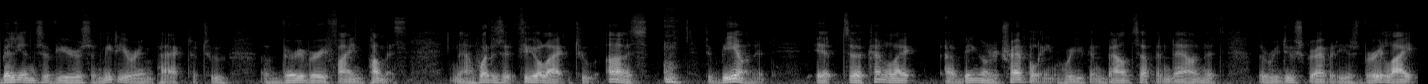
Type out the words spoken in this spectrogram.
billions of years of meteor impact to a very, very fine pumice. Now, what does it feel like to us to be on it? It's uh, kind of like uh, being on a trampoline where you can bounce up and down. It's, the reduced gravity is very light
